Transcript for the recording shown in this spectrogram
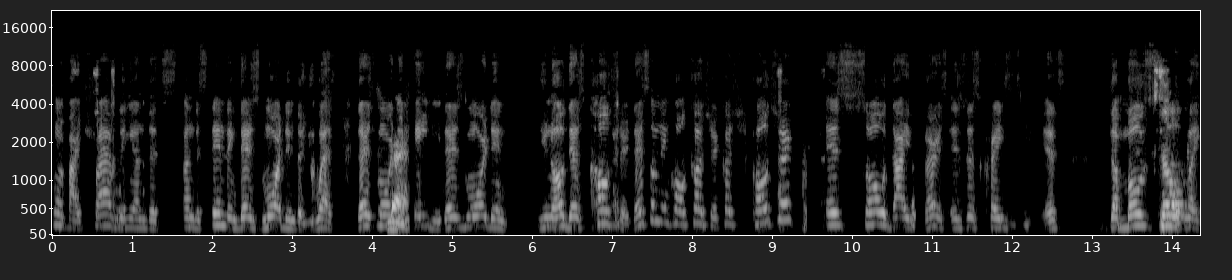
point by traveling and understanding there's more than the US. There's more Right. than Haiti. There's more than, you know, there's culture. There's something called culture. Culture is so diverse. It's just crazy to me. It's the most, So- like,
